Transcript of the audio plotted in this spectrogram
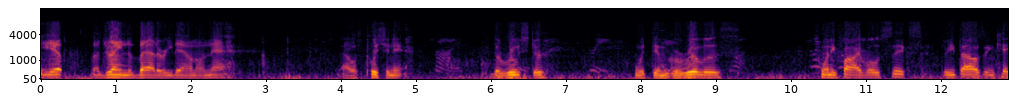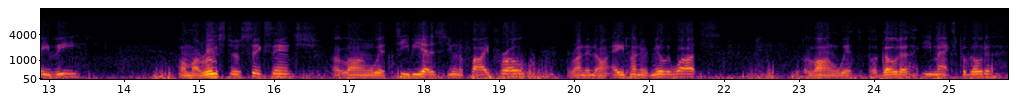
Yep, I drained the battery down on that. I was pushing it, Five, the rooster, three, with them gorillas. 2506 3000 kV on my rooster 6 inch along with TBS Unified Pro running on 800 milliwatts along with Pagoda Emax Pagoda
